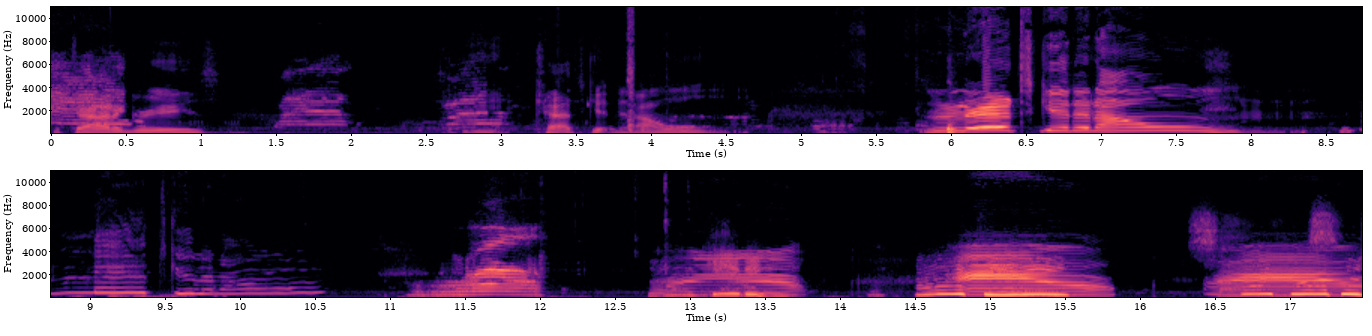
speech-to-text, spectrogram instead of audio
The cat agrees. Gee, Cat's getting it on. Let's get it on. Let's get it on. Hi, kitty. Hi, kitty. Hi, Brother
